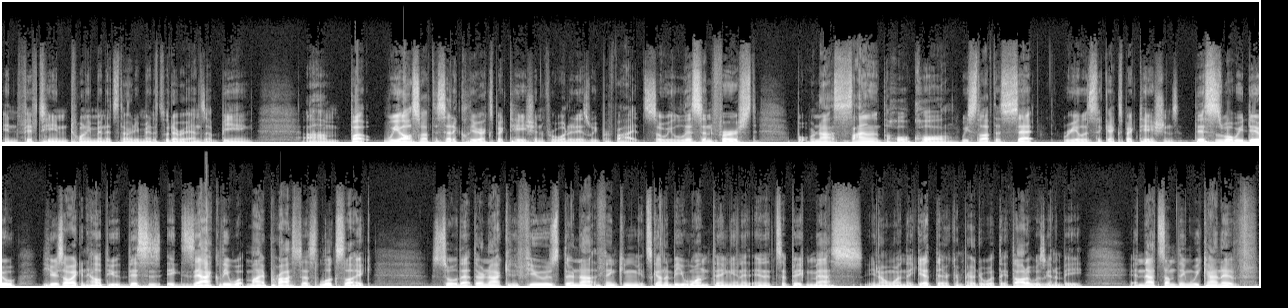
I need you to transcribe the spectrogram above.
in 15, 20 minutes, 30 minutes, whatever it ends up being. Um, but we also have to set a clear expectation for what it is we provide. So we listen first, but we're not silent the whole call. We still have to set realistic expectations. This is what we do. Here's how I can help you. This is exactly what my process looks like so that they're not confused. They're not thinking it's going to be one thing and, it, and it's a big mess, you know, when they get there compared to what they thought it was going to be. And that's something we kind of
